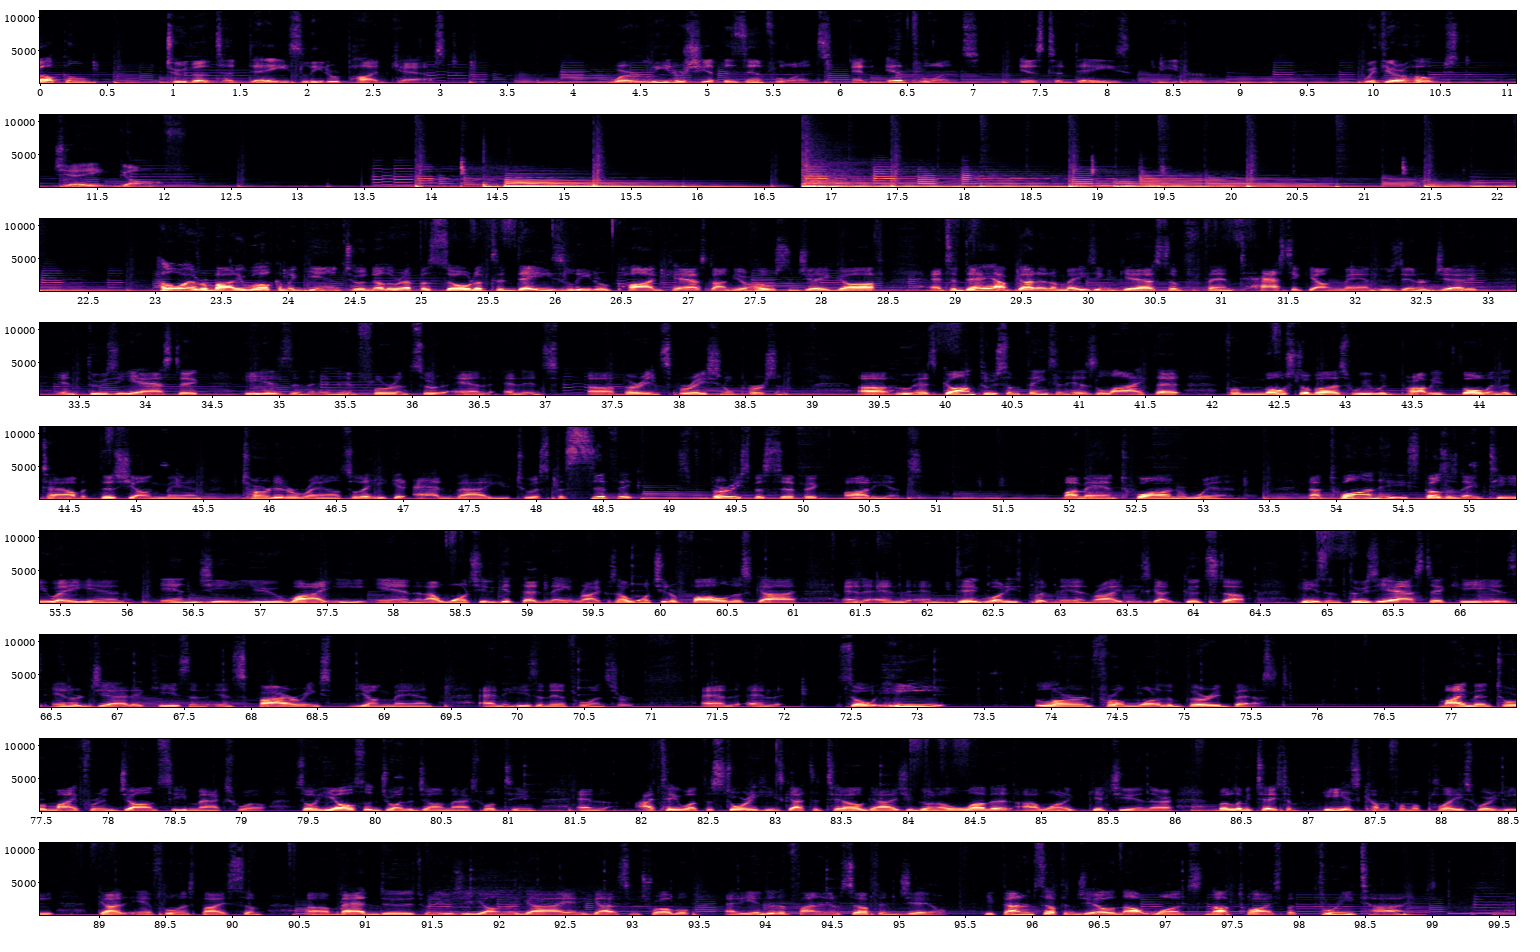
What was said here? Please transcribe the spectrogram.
Welcome to the Today's Leader podcast, where leadership is influence and influence is today's leader. With your host, Jay Goff. Hello, everybody. Welcome again to another episode of today's Leader Podcast. I'm your host, Jay Goff, and today I've got an amazing guest, a fantastic young man who's energetic, enthusiastic. He is an, an influencer and an uh, very inspirational person uh, who has gone through some things in his life that, for most of us, we would probably throw in the towel. But this young man turned it around so that he could add value to a specific, very specific audience my man Tuan Nguyen. Now, Tuan, he spells his name T U A N N G U Y E N. And I want you to get that name right because I want you to follow this guy and, and, and dig what he's putting in, right? He's got good stuff. He is enthusiastic, he is energetic, he is an inspiring young man, and he's an influencer. And, and so he learned from one of the very best my mentor, my friend John C. Maxwell. So he also joined the John Maxwell team. And I tell you what, the story he's got to tell, guys, you're going to love it. I want to get you in there. But let me tell you something. He is coming from a place where he got influenced by some uh, bad dudes when he was a younger guy and he got in some trouble and he ended up finding himself in jail. He found himself in jail not once, not twice, but three times.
